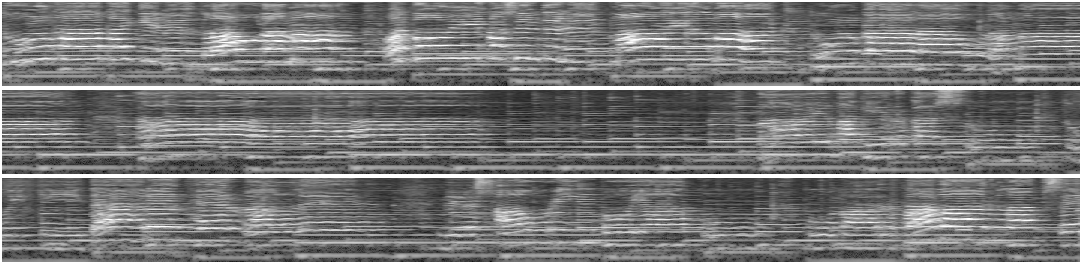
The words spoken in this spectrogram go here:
Tulkaa kaikki nyt laulamaan, on poika syntynyt maailmaan. kirkastuu, myös aurinko ja kuu kumartavat lapset.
